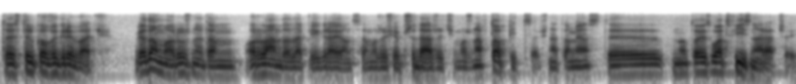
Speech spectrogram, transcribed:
to jest tylko wygrywać. Wiadomo, różne tam Orlando lepiej grające może się przydarzyć i można wtopić coś, natomiast y, no, to jest łatwizna raczej.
